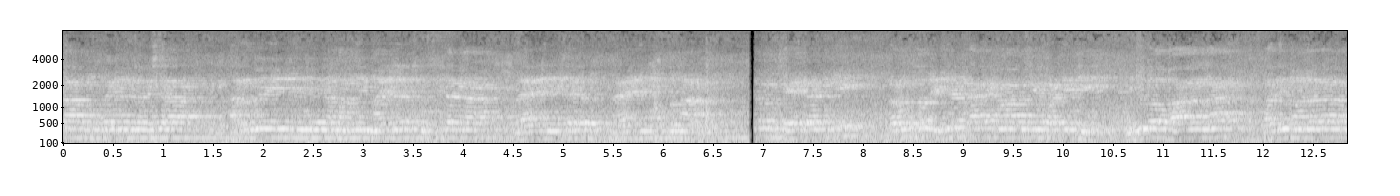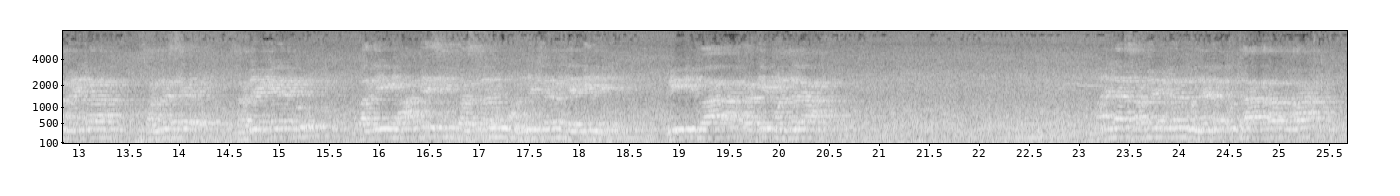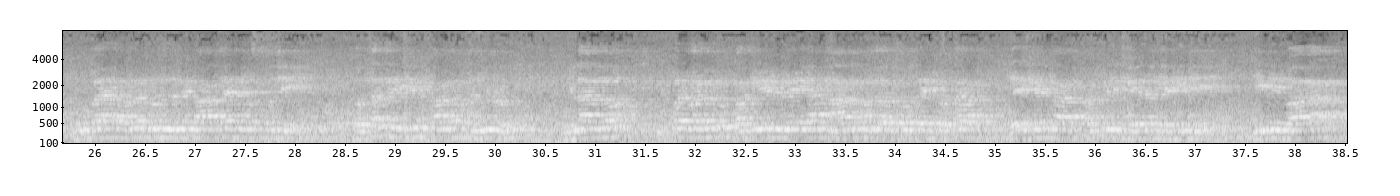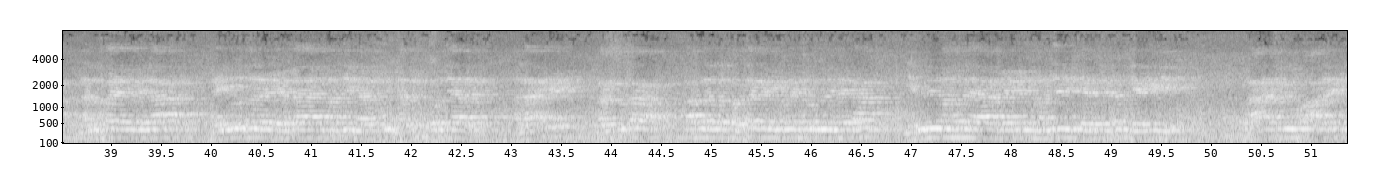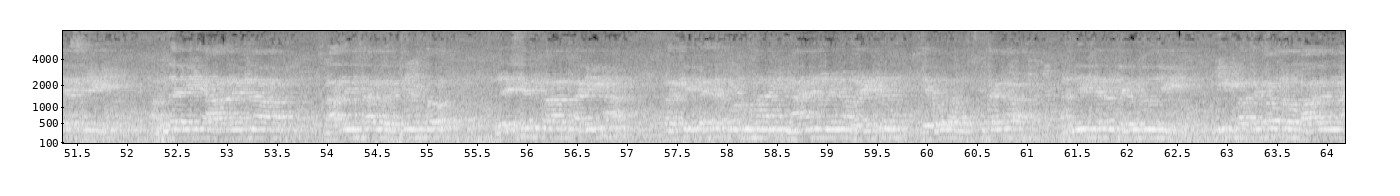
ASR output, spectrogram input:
రేషన్ కార్డు కలిగిన ప్రతి పేద కుటుంబానికి నాణ్యమైన వైద్యం సేవలు ఉచితంగా అందించడం జరుగుతుంది. ఈ పథకంలో భాగంగా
